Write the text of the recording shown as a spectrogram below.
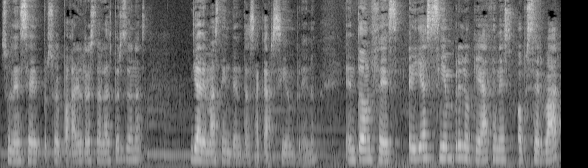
suelen, ser, pagar el resto de las personas y además te intentan sacar siempre, ¿no? Entonces, ellas siempre lo que hacen es observar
